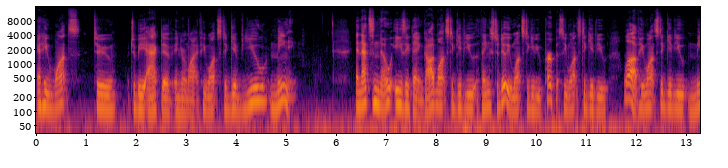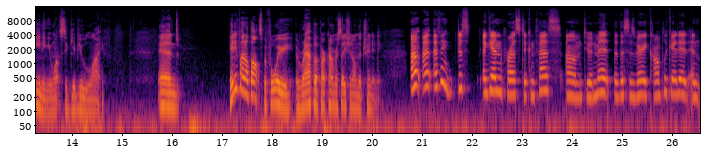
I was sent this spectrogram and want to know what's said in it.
And he wants to to be active in your life. He wants to give you meaning. And that's no easy thing. God wants to give you things to do. He wants to give you purpose. He wants to give you love. He wants to give you meaning. He wants to give you life. And Any final thoughts before we wrap up our conversation on the Trinity? Um, I, I think just again for us to confess, um, to admit that this is very complicated and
